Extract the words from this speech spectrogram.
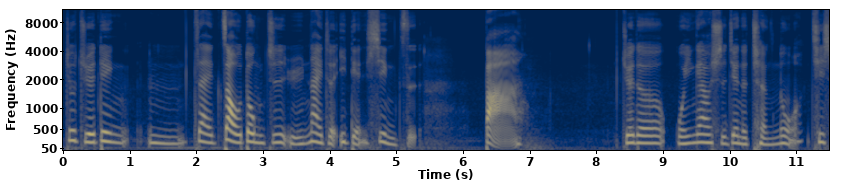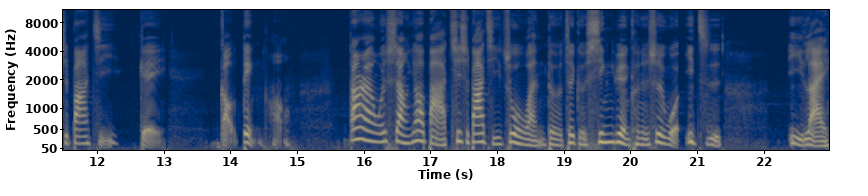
就决定嗯，在躁动之余耐着一点性子，把觉得我应该要实践的承诺七十八集给搞定。好，当然我想要把七十八集做完的这个心愿，可能是我一直以来。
